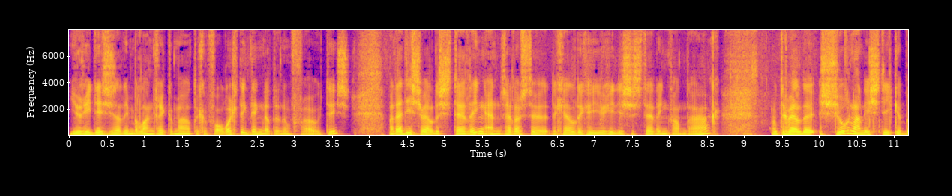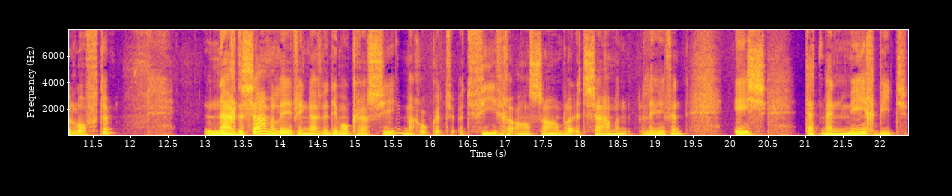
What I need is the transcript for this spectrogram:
Juridisch is dat in belangrijke mate gevolgd. Ik denk dat het een fout is. Maar dat is wel de stelling en zelfs de, de geldige juridische stelling vandaag. Terwijl de journalistieke belofte naar de samenleving, naar de democratie, maar ook het, het vivre ensemble, het samenleven, is dat men meer biedt,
